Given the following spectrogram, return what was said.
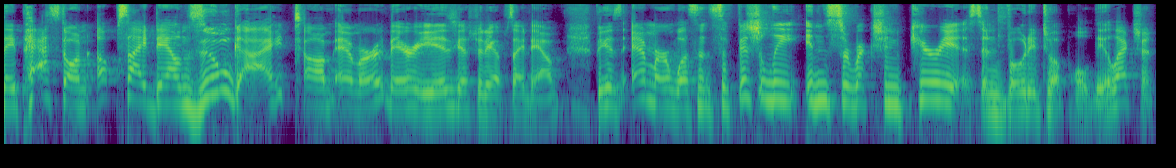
they passed on upside down Zoom guy, Tom Emmer. There he is yesterday upside down because Emmer wasn't sufficiently insurrection curious and voted to uphold the election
